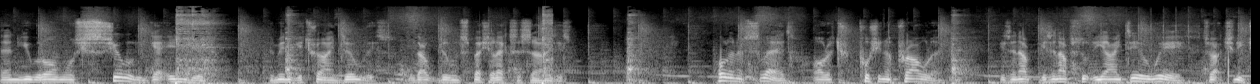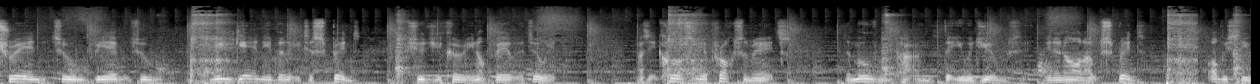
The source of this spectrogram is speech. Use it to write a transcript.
then you will almost surely get injured the minute you try and do this without doing special exercises. Pulling a sled or a pushing a prowler is an, is an absolutely ideal way to actually train to be able to regain the ability to sprint should you currently not be able to do it as it closely approximates the movement pattern that you would use in an all-out sprint. Obviously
